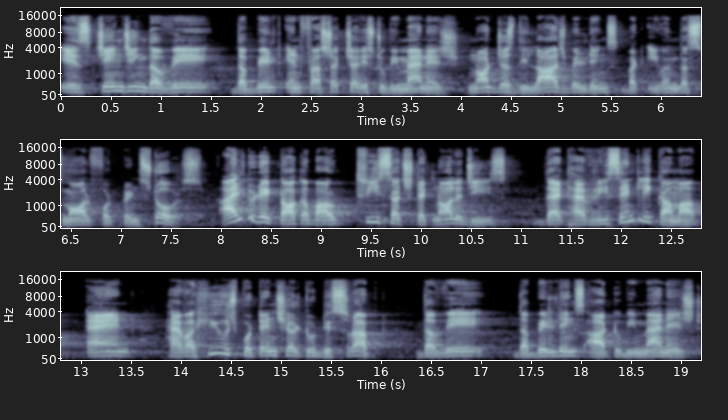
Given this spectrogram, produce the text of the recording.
is changing the way the built infrastructure is to be managed, not just the large buildings, but even the small footprint stores. I'll today talk about three such technologies that have recently come up and have a huge potential to disrupt the way the buildings are to be managed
